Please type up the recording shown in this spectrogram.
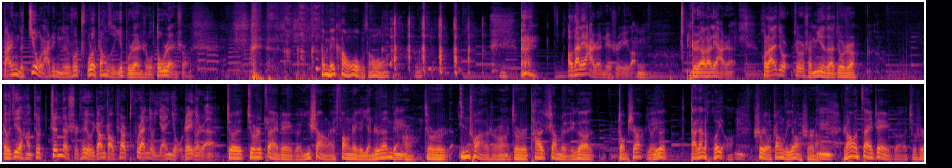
把这女的救了，这女的就说除了章子怡不认识，我都认识。他没看过《卧虎藏龙》，澳大利亚人，这是一个，嗯，这是澳大利亚人。后来就就是什么意思啊？就是，哎，我记得好像就真的是他有一张照片，突然就演有这个人，就就是在这个一上来放这个演职员表，嗯就是 intro 的时候，就是它上面有一个照片，有一个大家的合影，嗯是有章子怡老师的。嗯然后在这个就是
